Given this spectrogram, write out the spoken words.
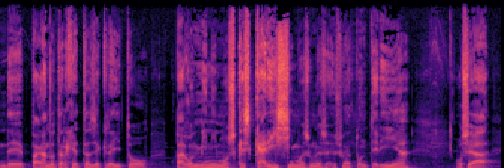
De pagando tarjetas de crédito, pagos mínimos, que es carísimo, es una, es una tontería. O sea,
